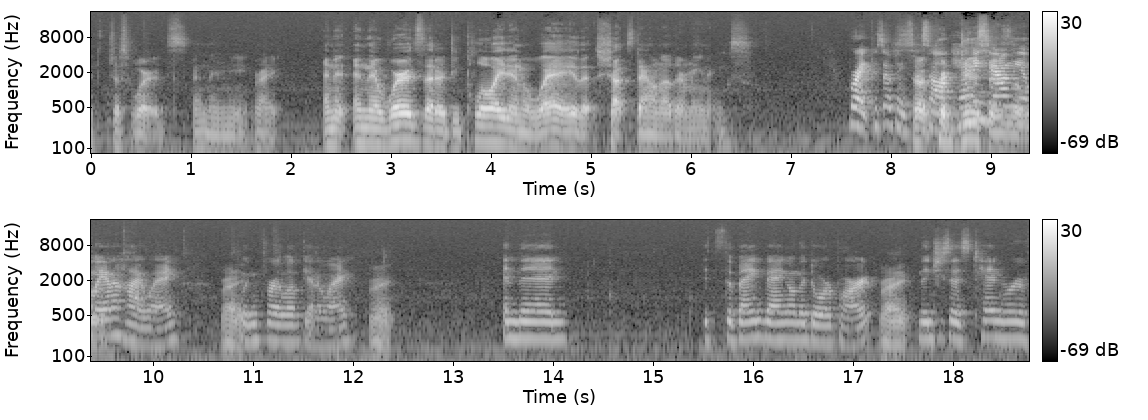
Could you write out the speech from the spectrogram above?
It's just words, and they mean right, and it, and they're words that are deployed in a way that shuts down other meanings. Right, because, okay, So so, I'm heading down the. Atlanta highway Right. looking for a love getaway. Right. And then it's the bang bang on the door part. Right. Then she says, tin roof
